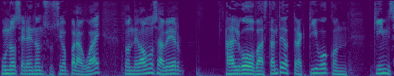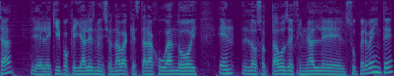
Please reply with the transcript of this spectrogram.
Uno será en Asunción, Paraguay, donde vamos a ver algo bastante atractivo con Kimsa, el equipo que ya les mencionaba que estará jugando hoy en los octavos de final del Super 20.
